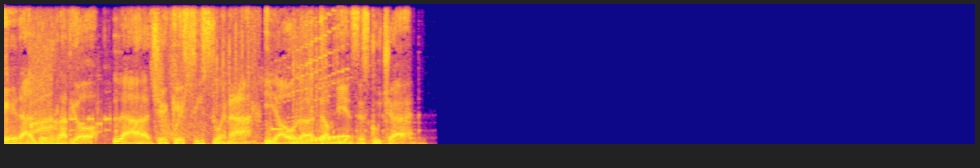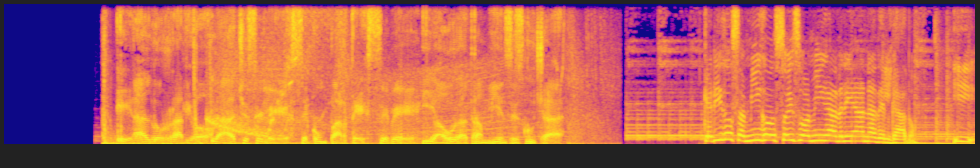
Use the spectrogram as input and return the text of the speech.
Heraldo Radio, la H que sí suena y ahora también se escucha. Heraldo Radio, la HCL se comparte, se ve y ahora también se escucha. Queridos amigos, soy su amiga Adriana Delgado y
